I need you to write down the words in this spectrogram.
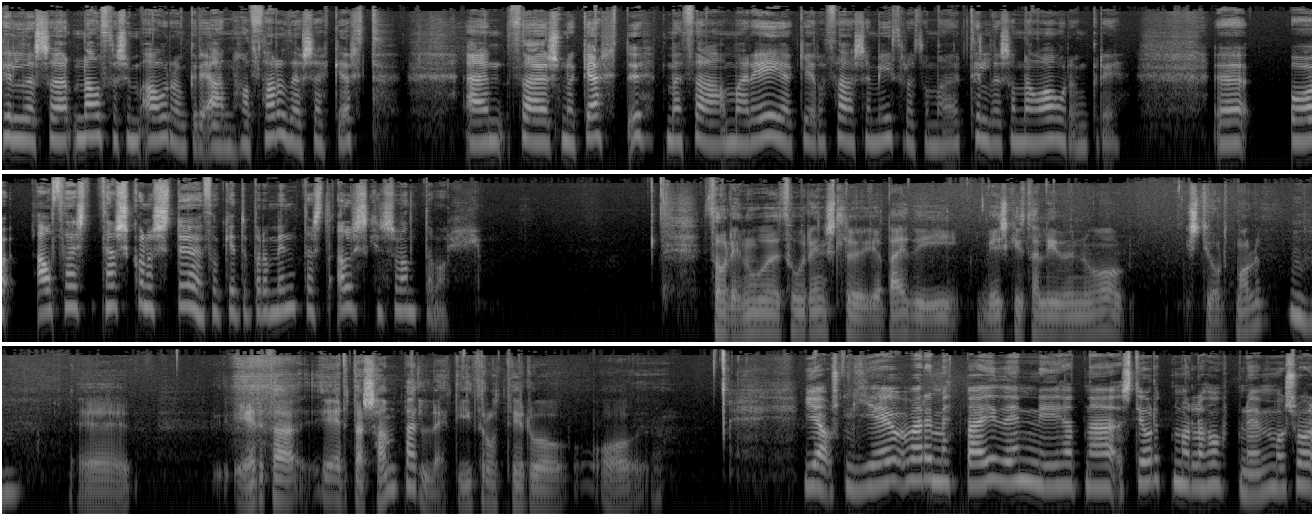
til þess að ná þessum árangri en hann þarf þess ekkert en það er svona gert upp með það að maður eigi að gera það sem íþróttamæður til þess að ná árangri. Uh, og á þess, þess konar stöðum þá getur bara myndast allskins vandamál. Þóri, nú er þú reynslu ég bæði í viðskiptalífinu og stjórnmálum. Mm -hmm. uh, er þetta sambærlegt íþróttir og, og Já, sko, ég var einmitt bæði inn í hérna, stjórnmálahópnum og svo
